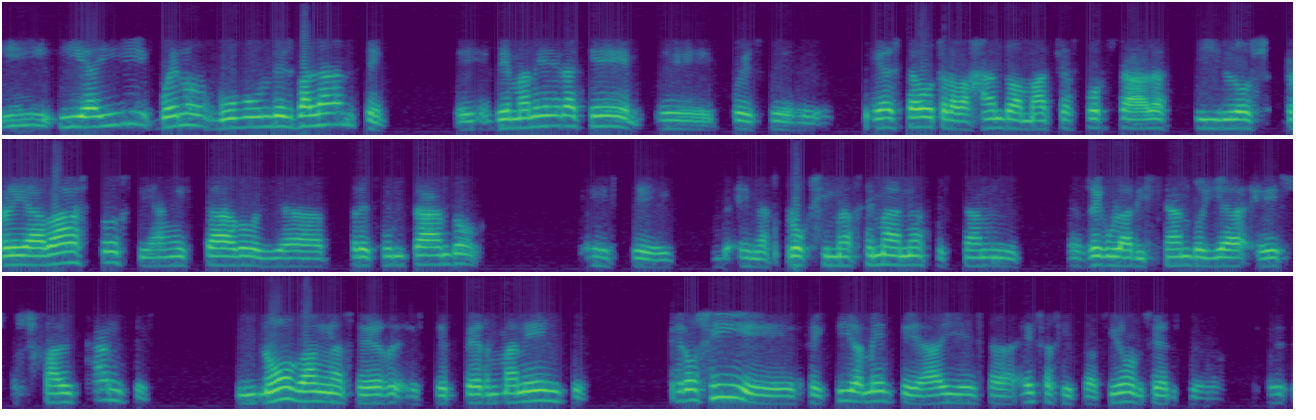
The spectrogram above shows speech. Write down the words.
Y, y ahí, bueno, hubo un desbalance, eh, de manera que, eh, pues, eh, se ha estado trabajando a marchas forzadas y los reabastos que han estado ya presentando, este, en las próximas semanas están regularizando ya esos faltantes. No van a ser este, permanentes. Pero sí, efectivamente hay esa, esa situación, Sergio. Es,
